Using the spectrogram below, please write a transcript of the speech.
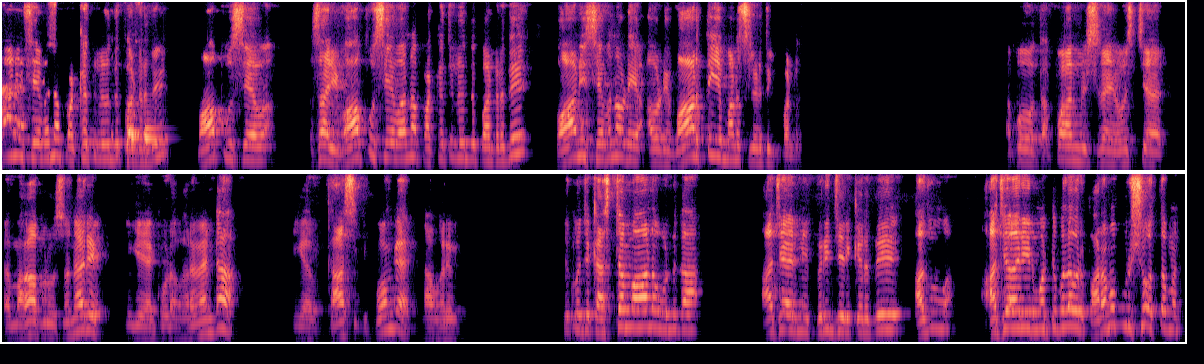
வாணி சேவைன்னா பக்கத்துல இருந்து பண்றது. வாப்பு சேவா சாரி வாப்பு சேவான்னா பக்கத்துல இருந்து பண்றது. வாணி சேவன் அவருடைய அவருடைய வார்த்தையை மனசுல எடுத்துக்க பண்றது. அப்போ தப்பான் மிஸ்ரா யோசிச்ச மகாபிரபு சொன்னாரு நீங்க என் கூட வர வேண்டாம். நீங்க காசிக்கு போங்க நான் வருவேன். இது கொஞ்சம் கஷ்டமான ஒண்ணுதான். ஆச்சாரியனை பிரிஞ்சிருக்கிறது. அதுவும் ஆச்சாரியர் மட்டுமல்ல ஒரு பரம புருஷோத்தமன்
